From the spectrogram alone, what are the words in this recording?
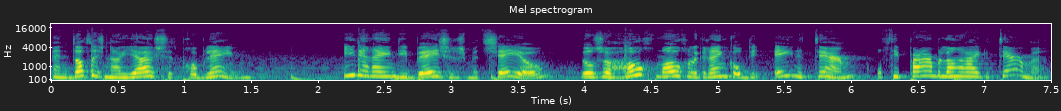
En dat is nou juist het probleem. Iedereen die bezig is met SEO wil zo hoog mogelijk ranken op die ene term of die paar belangrijke termen.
